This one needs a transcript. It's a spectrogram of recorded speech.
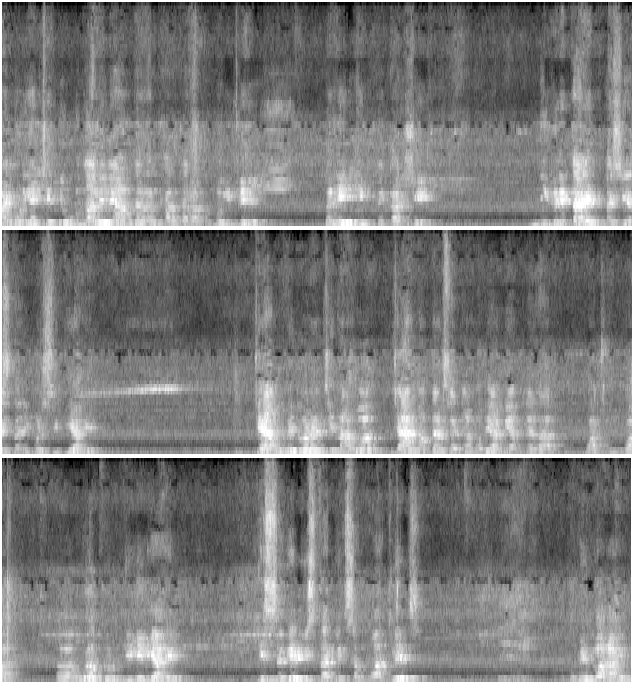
आणि म्हणून यांचे निवडून आलेले आमदार आणि खासदार आपण बघितले. तर हे एकमेकांशी निगडीत आहेत अशी असणारी परिस्थिती आहे. ज्या उमेदवारांची नावं चार मतदारसंघामध्ये आम्ही आपल्याला वाचून वा- ओळख करून दिलेली आहे हे सगळे विस्थापित समूहातलेच उमेदवार आहेत.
